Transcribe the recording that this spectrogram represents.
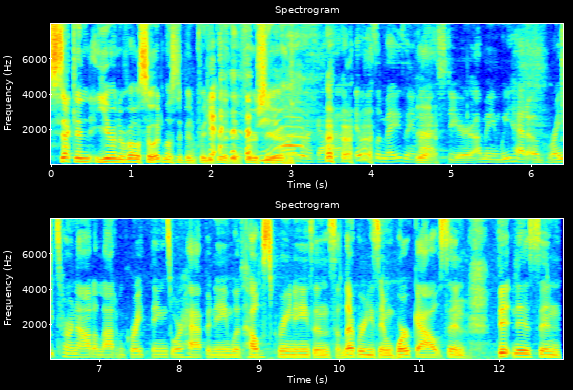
second year in a row, so it must have been pretty yeah. good that first year. oh my God, it was amazing yeah. last year. I mean, we had a great turnout. A lot of great things were happening with health screenings and celebrities and workouts and yeah. fitness and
